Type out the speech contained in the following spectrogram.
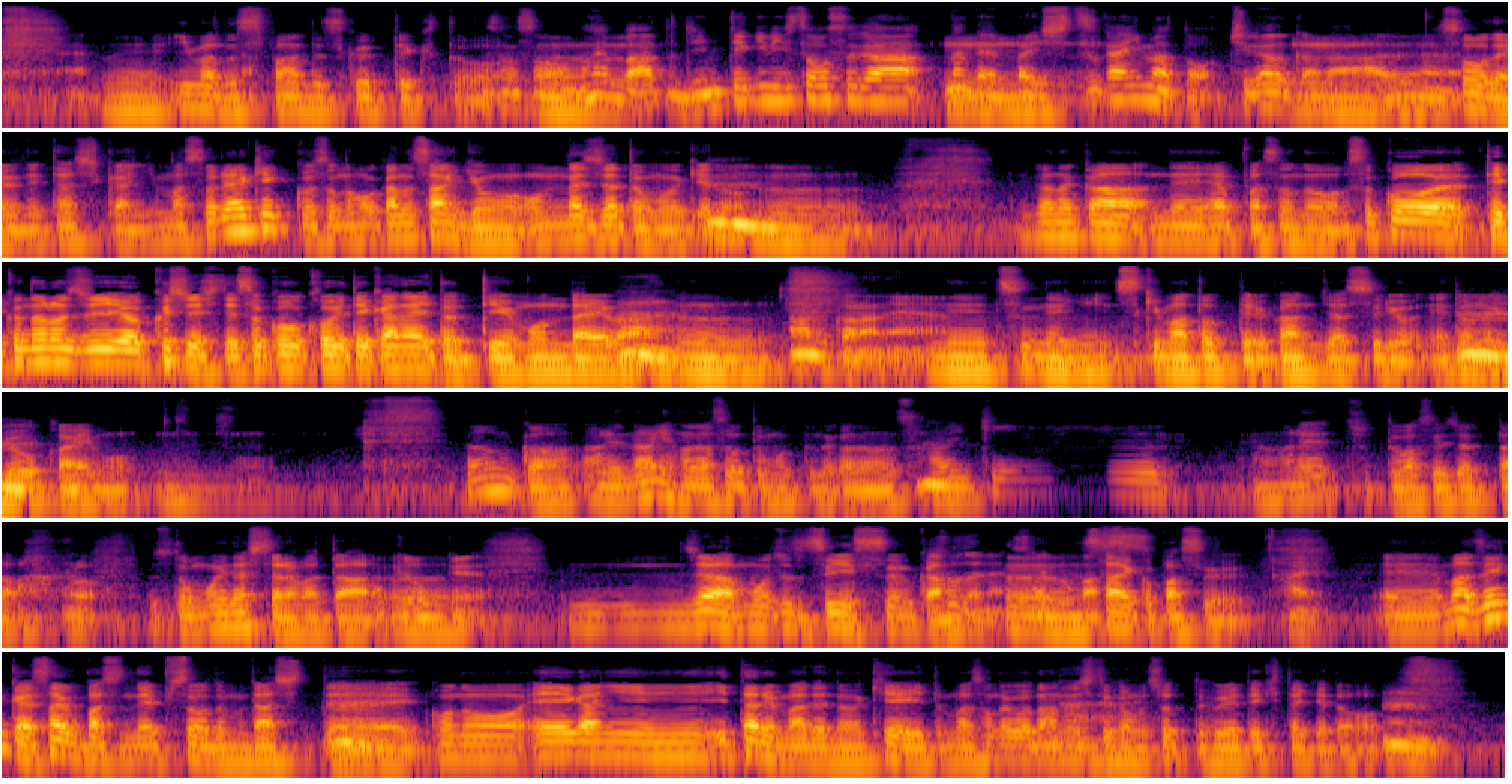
ね、今のスパンで作っていくと。そうそう、ん。まあ、やっぱあと人的リソースがなんかやっぱり質が今と違うから、うん。うん。そうだよね確かに。まあそれは結構その他の産業も同じだと思うけど、うん。うん。なかなかねやっぱそのそこをテクノロジーを駆使してそこを超えていかないとっていう問題は、うん。うん。あるからね。ね、常に付きまとってる感じはするよねどの業界も、うん。なんかあれ何話そうと思ってたかな？最近、あれ？ちょっと忘れちゃった。ちょっと思い出したらまた、うん。じゃあもうちょっと次に進むか。そうだね。ん。ササイイコパス。はい。えーまあ、前回サイコパスのエピソードも出して、この映画に至るまでの経緯と、まあ、その後の話とかもちょっと触れてきたけど、うん。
